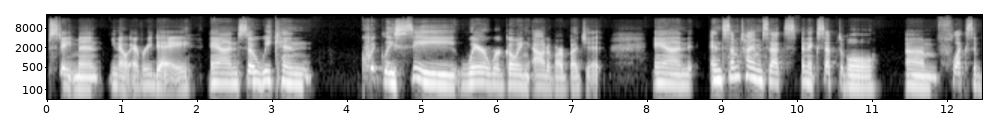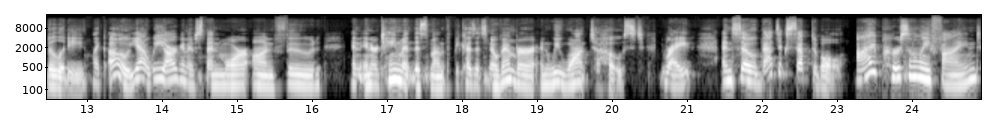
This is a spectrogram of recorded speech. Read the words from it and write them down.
statement, you know, every day, and so we can quickly see where we're going out of our budget. And and sometimes that's an acceptable um, flexibility like oh yeah we are going to spend more on food and entertainment this month because it's november and we want to host right? And so that's acceptable. I personally find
